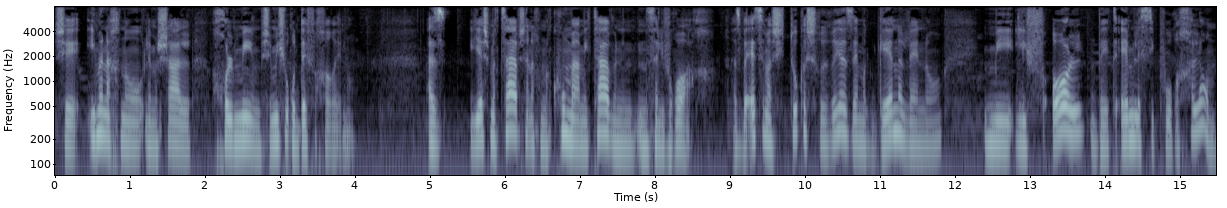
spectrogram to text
שאם אנחנו למשל חולמים שמישהו רודף אחרינו, אז יש מצב שאנחנו נקום מהמיטה וננסה לברוח. אז בעצם השיתוק השרירי הזה מגן עלינו מלפעול בהתאם לסיפור החלום.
